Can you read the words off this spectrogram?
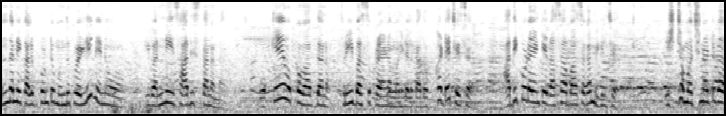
అందరినీ కలుపుకుంటూ ముందుకు వెళ్ళి నేను ఇవన్నీ సాధిస్తానన్నారు ఒకే ఒక్క వాగ్దానం ఫ్రీ బస్సు ప్రయాణం మహిళలకు అదొక్కటే చేశారు. అది కూడా ఏంటి? రసాభాసగా మిగిల్చారు. ఇష్టం వచ్చినట్టుగా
